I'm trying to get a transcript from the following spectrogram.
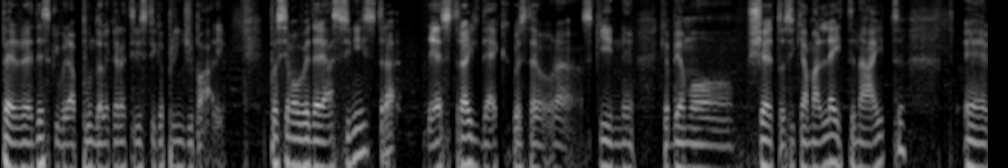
per descrivere appunto le caratteristiche principali. Possiamo vedere a sinistra, destra il deck, questa è una skin che abbiamo scelto, si chiama Late Night. Eh,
